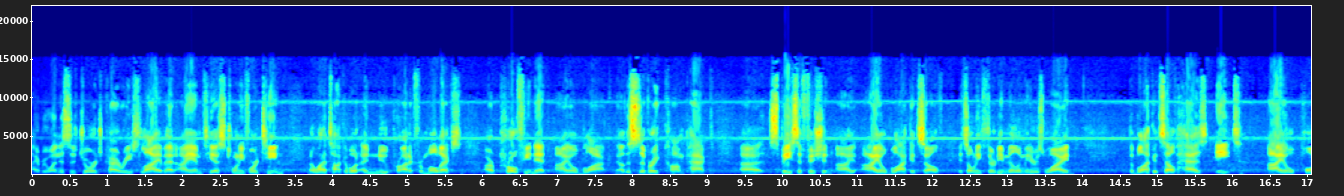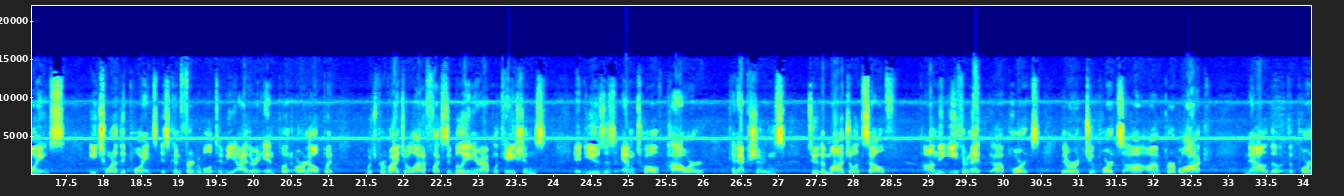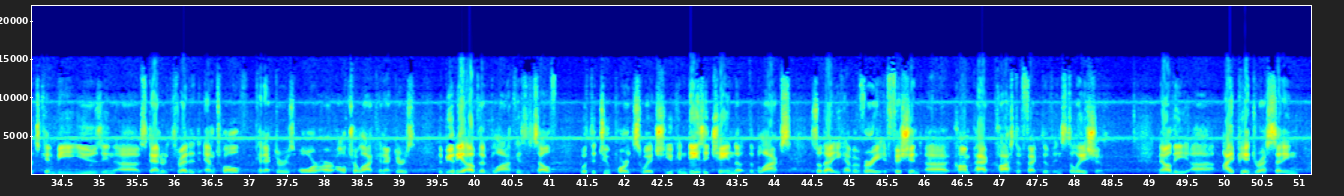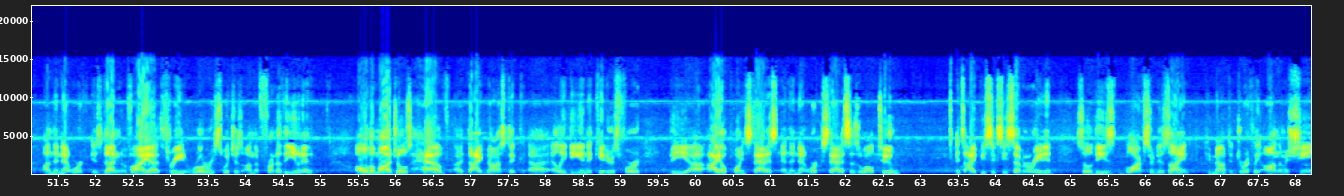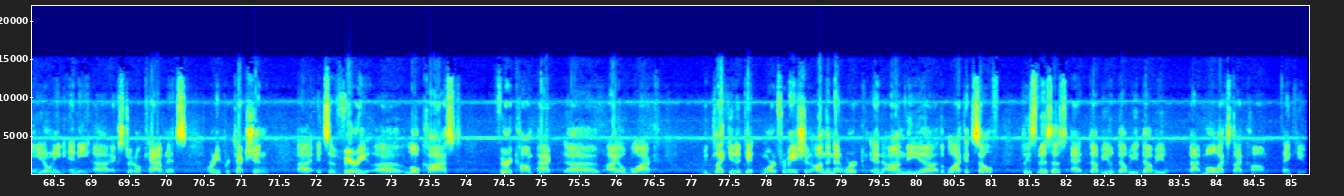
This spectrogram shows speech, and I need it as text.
Hi everyone, this is George Kyrese live at IMTS 2014 and I want to talk about a new product from Molex, our Profinet I.O. block. Now this is a very compact, uh, space efficient I.O. block itself. It's only 30 millimeters wide. The block itself has eight I.O. points. Each one of the points is configurable to be either an input or an output, which provides you a lot of flexibility in your applications. It uses M12 power connections to the module itself on the Ethernet uh, ports, there are two ports uh, on per block. Now, the, the ports can be using uh, standard threaded M12 connectors or our Ultralock connectors. The beauty of the block is itself with the two port switch, you can daisy chain the, the blocks so that you have a very efficient, uh, compact, cost effective installation. Now, the uh, IP address setting on the network is done via three rotary switches on the front of the unit. All of the modules have uh, diagnostic uh, LED indicators for the uh, I/O point status and the network status as well too. It's IP67 rated, so these blocks are designed to be mounted directly on the machine. You don't need any uh, external cabinets or any protection. Uh, it's a very uh, low cost, very compact I/O block. We'd like you to get more information on the network and on the the block itself. Please visit us at www.molex.com. Thank you.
